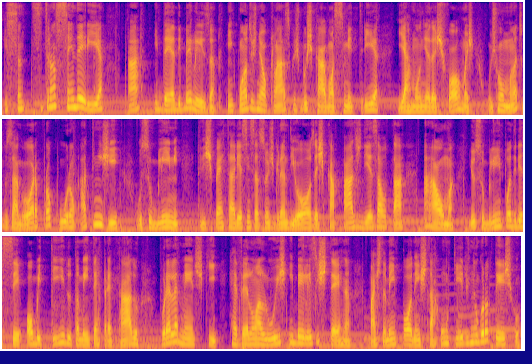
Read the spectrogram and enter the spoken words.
que se transcenderia a ideia de beleza. Enquanto os neoclássicos buscavam a simetria e a harmonia das formas, os românticos agora procuram atingir o sublime, que despertaria sensações grandiosas capazes de exaltar a alma. E o sublime poderia ser obtido, também interpretado, por elementos que revelam a luz e beleza externa, mas também podem estar contidos no grotesco,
